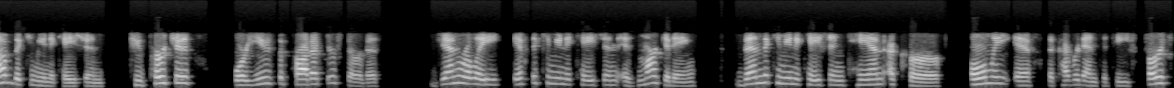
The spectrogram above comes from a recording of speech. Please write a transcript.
of the communication to purchase or use the product or service Generally, if the communication is marketing, then the communication can occur only if the covered entity first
